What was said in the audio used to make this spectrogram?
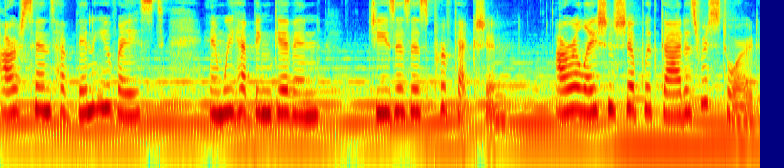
our sins have been erased and we have been given Jesus' perfection. Our relationship with God is restored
